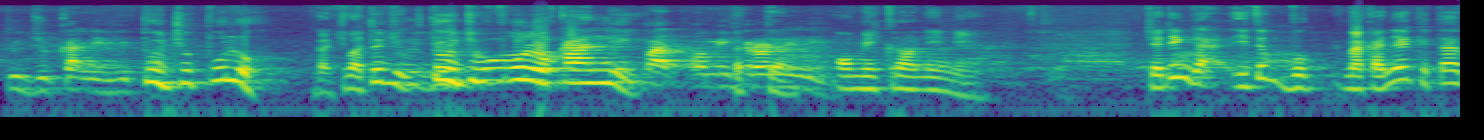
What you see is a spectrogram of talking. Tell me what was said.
7 kali lipat. 70, nggak cuma 7, 70, 70 kali lipat Omikron Betul, ini. Omikron ini. Jadi nggak itu buk, makanya kita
